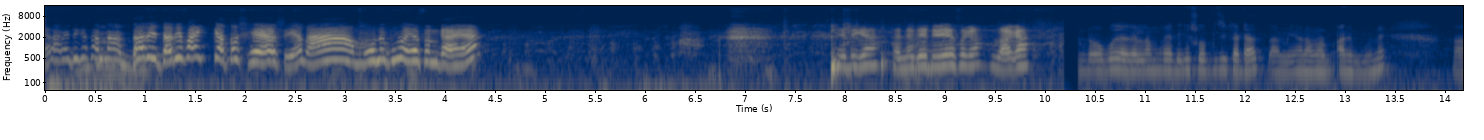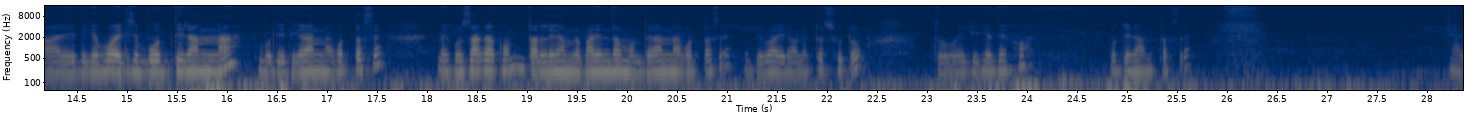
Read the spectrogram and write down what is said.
এর আমি দিকে না দাড়ি দাড়ি ফাইকা তো শেষ। এ না মনে বুড়ো আছেন গায়ে এদিকে বয়ে গেলাম এদিকে সবজি কাটাত, আমি আর আমার আরেক বোনে। আর এদিকে বয়ে দিছে বদ্দি রান্না, বদ্দি এদিকে রান্না করতেছে। দেখো জায়গা কম, তার লেগে আমরা বারিন্দার মধ্যে রান্না করতেছে। বদ্দির বাড়িটা অনেকটা ছোটো। তো এদিকে দেখো, বদ্দি রান্নতেছে আর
